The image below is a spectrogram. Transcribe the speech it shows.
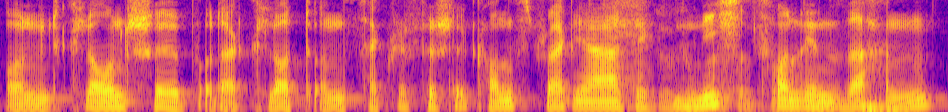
und Cloneship oder Clot und Sacrificial Construct. Ja, Sacrificial Nichts von den. Sachen,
